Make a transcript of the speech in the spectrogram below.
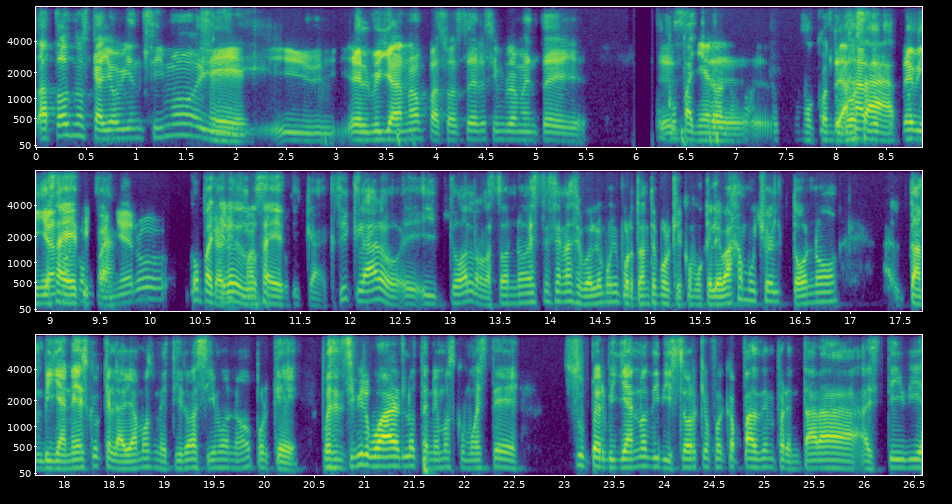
a todos nos cayó bien Simo y, y, el villano pasó a ser simplemente un compañero, este, como con dudosa, de, villano ética. compañero compañero de dudosa ética. Sí, claro, eh, y toda la razón, ¿no? Esta escena se vuelve muy importante porque como que le baja mucho el tono tan villanesco que le habíamos metido a Simo, ¿no? Porque pues en Civil War lo tenemos como este super villano divisor que fue capaz de enfrentar a, a Steve y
